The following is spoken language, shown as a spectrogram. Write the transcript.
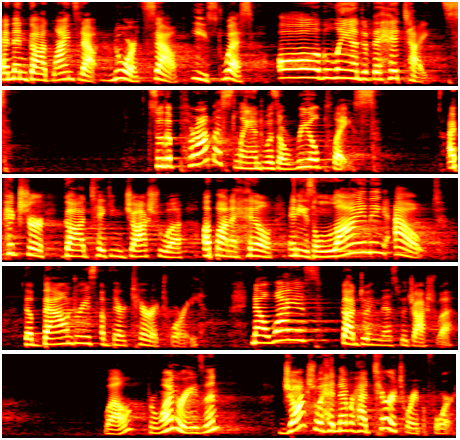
And then God lines it out north, south, east, west, all the land of the Hittites. So the promised land was a real place. I picture God taking Joshua up on a hill and he's lining out the boundaries of their territory. Now, why is God doing this with Joshua? Well, for one reason, Joshua had never had territory before.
